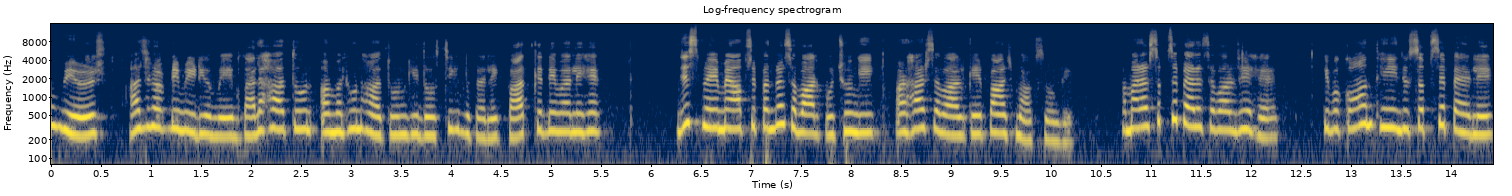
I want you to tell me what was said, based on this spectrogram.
व्यूअर्स आज हम अपनी वीडियो में बाला खातून और मलहून खातून की दोस्ती के मतलब बात करने वाले हैं, जिसमें मैं आपसे पंद्रह सवाल पूछूँगी और हर सवाल के पाँच मार्क्स होंगे। हमारा सबसे पहला सवाल ये है कि वो कौन थी जो सबसे पहले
